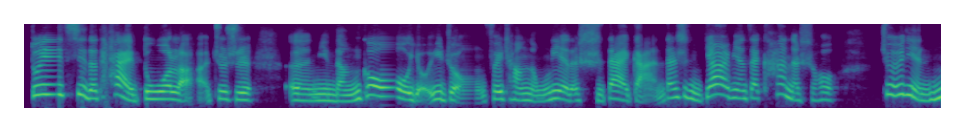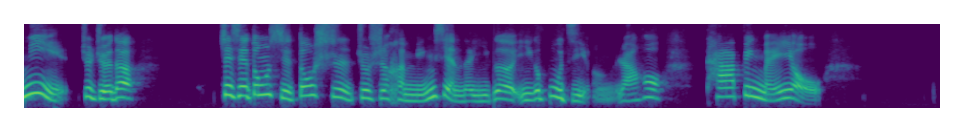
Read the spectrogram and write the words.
堆砌的太多了，就是呃，你能够有一种非常浓烈的时代感，但是你第二遍在看的时候就有点腻，就觉得这些东西都是就是很明显的一个一个布景，然后它并没有。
